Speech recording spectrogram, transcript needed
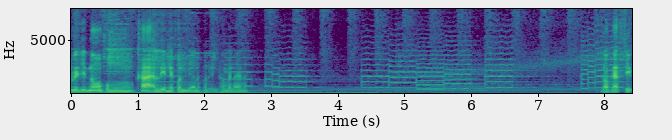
ออริจินอลผมฆ่าอันเรียนได้คนเดียวนะคนอื่นทำไม่ได้นะ เราแพ้สิบ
